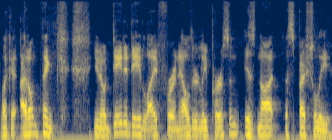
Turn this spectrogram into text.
Like I, I don't think, you know, day to day life for an elderly person is not especially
